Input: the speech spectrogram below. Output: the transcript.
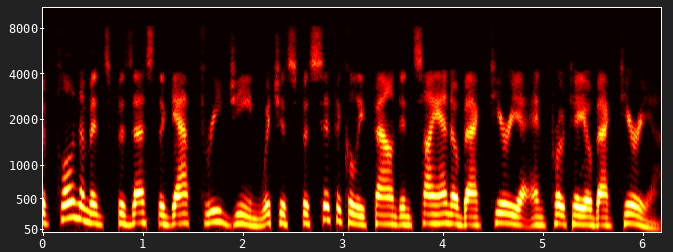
Diplonemids possess the GAP3 gene which is specifically found in cyanobacteria and proteobacteria.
